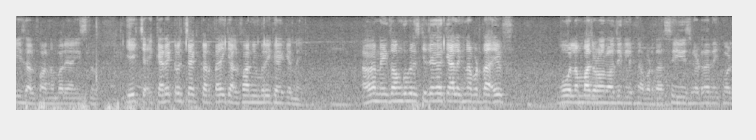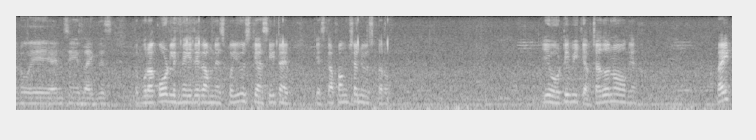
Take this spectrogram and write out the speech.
इस अल्फ़ा नंबर या इस नंबर ये कैरेक्टर चेक करता है कि अल्फ़ा न्यूमरिक है कि नहीं। अगर नहीं तो हमको फिर इसकी जगह क्या लिखना पड़ता? है इफ़ वो लंबा चौड़ा लॉजिक लिखना पड़ता। है C is greater than equal to A and C is like this तो पूरा कोड लिखने की जगह हमने इसको यूज़ किया सी टाइप कि इसका फ़ंक्शन यूज़ करो। ये ओ टी पी कैप्चा दोनों हो गया। राइट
